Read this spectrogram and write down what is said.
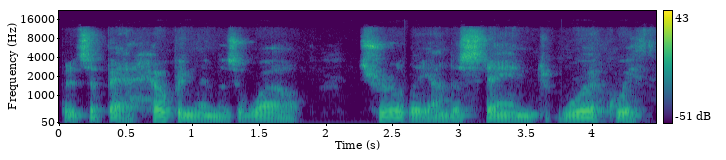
but it's about helping them as well truly understand, work with,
